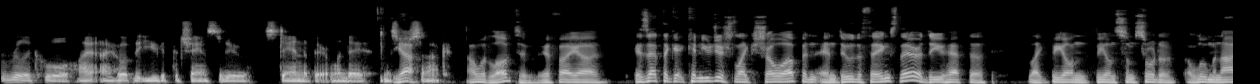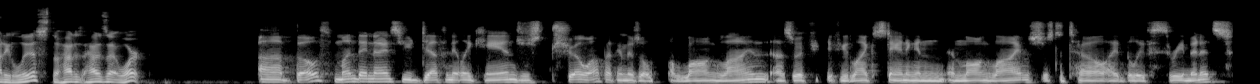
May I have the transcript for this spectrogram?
really cool. I, I hope that you get the chance to do stand up there one day, Mr. Yeah. Sock. I would love to. If I uh is that the can you just like show up and, and do the things there or do you have to like be on be on some sort of Illuminati list or how does how does that work? Uh, both Monday nights, you definitely can just show up. I think there's a, a long line. Uh, so if if you like standing in, in long lines, just to tell, I believe three minutes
